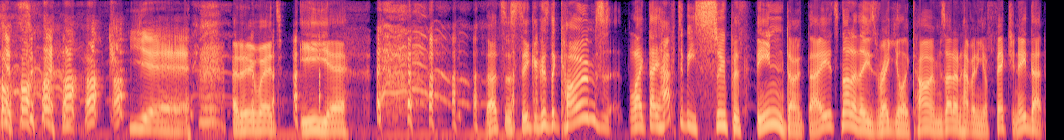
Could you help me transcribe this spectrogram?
just went, yeah. And he went, E yeah. That's a stinker because the combs, like they have to be super thin, don't they? It's none of these regular combs. They don't have any effect. You need that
